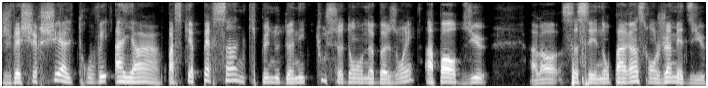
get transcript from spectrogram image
je vais chercher à le trouver ailleurs parce qu'il n'y a personne qui peut nous donner tout ce dont on a besoin à part Dieu. Alors, ça, c'est nos parents ne seront jamais Dieu.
